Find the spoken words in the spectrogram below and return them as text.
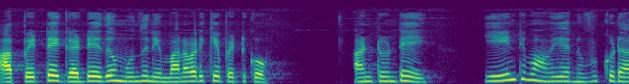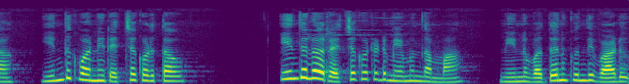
ఆ పెట్టే గడ్డేదో ముందు నీ మనవడికే పెట్టుకో. అంటుంటే ఏంటి మావయ్య నువ్వు కూడా? ఎందుకు వాడిని రెచ్చగొడతావు? ఇందులో రెచ్చగొట్టడం ఏముందమ్మా? నిన్ను వద్దనుకుంది వాడు.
